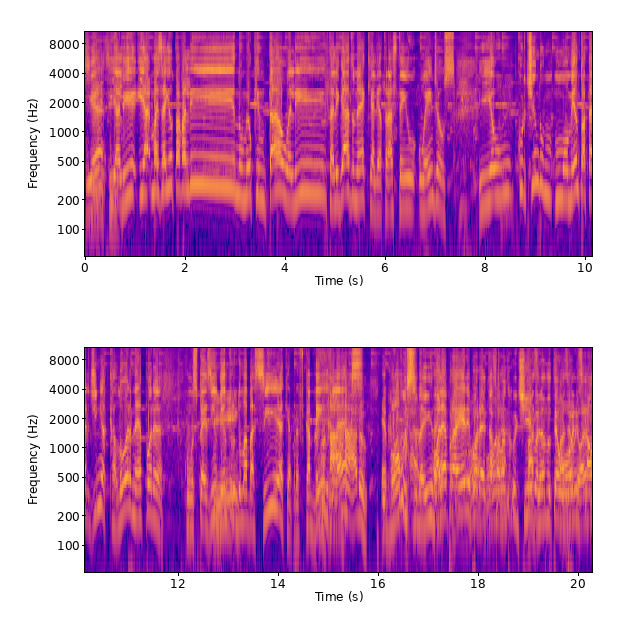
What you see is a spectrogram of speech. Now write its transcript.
E, é, e ali. e a- mas aí eu tava ali no meu quintal ali, tá ligado, né? Que ali atrás tem o, o Angels. E eu curtindo um, um momento à tardinha, calor, né, porã? Com os pezinhos Sim. dentro de uma bacia, que é pra ficar bem relax. Claro. É bom isso daí, né? Olha pra ele, Bom, por é ele tá bom, falando né? contigo, Fazer- olhando no teu um olho, olha no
